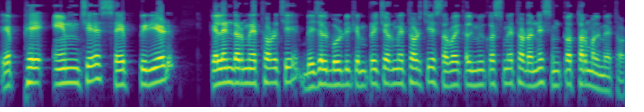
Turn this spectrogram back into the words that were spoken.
એફએ એમ છે. સેફ પીરિયડ, કેલેન્ડર મેથડ છે. બેઝલ બોડી ટેમ્પરેચર મેથડ છે. સર્વાઇકલ મ્યુકસ મેથડ અને સિમ્ટોથર્મલ મેથડ.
